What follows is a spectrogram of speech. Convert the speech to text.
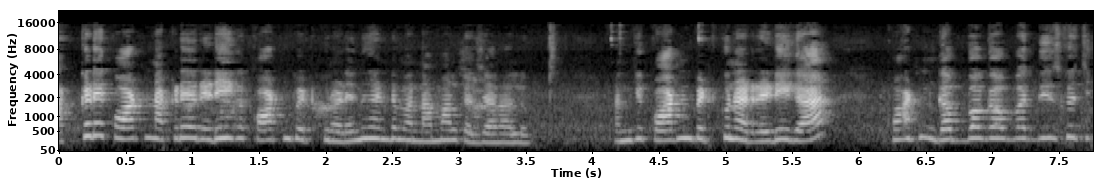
అక్కడే కాటన్ అక్కడే రెడీగా కాటన్ పెట్టుకున్నాడు. ఎందుకంటే మన నమ్మాలి కదా జనాలు. అందుకే కాటన్ పెట్టుకున్నాడు రెడీగా. కాటన్ గబ్బ గబ్బ తీసుకొచ్చి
